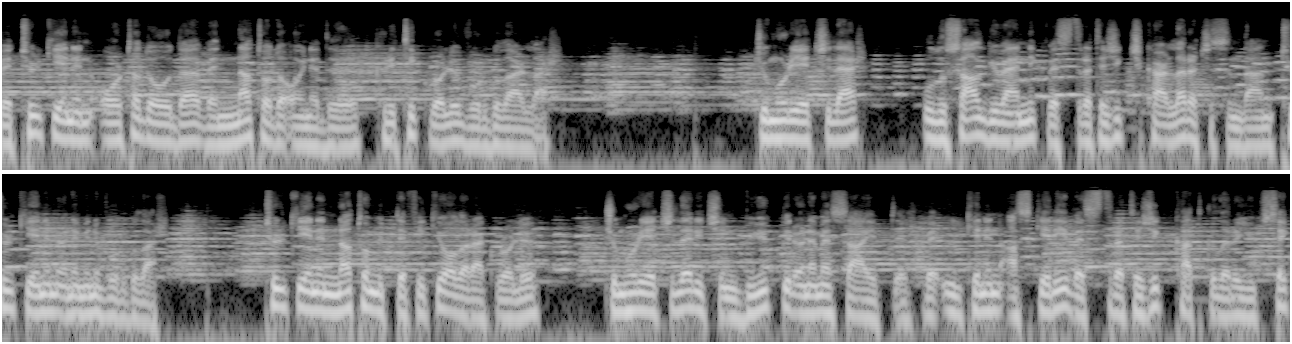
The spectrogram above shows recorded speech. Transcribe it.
ve Türkiye'nin Orta Doğu'da ve NATO'da oynadığı kritik rolü vurgularlar. Cumhuriyetçiler, ulusal güvenlik ve stratejik çıkarlar açısından Türkiye'nin önemini vurgular. Türkiye'nin NATO müttefiki olarak rolü, Cumhuriyetçiler için büyük bir öneme sahiptir ve ülkenin askeri ve stratejik katkıları yüksek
